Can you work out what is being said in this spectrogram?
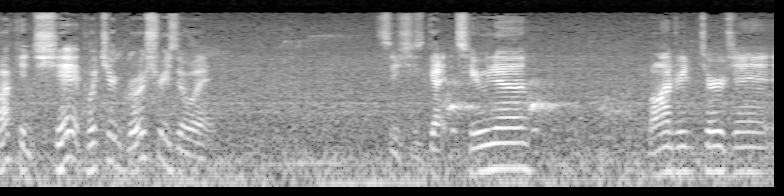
Fucking shit, put your groceries away. Let's see, she's got tuna, laundry detergent,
